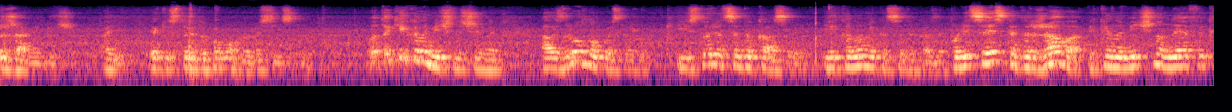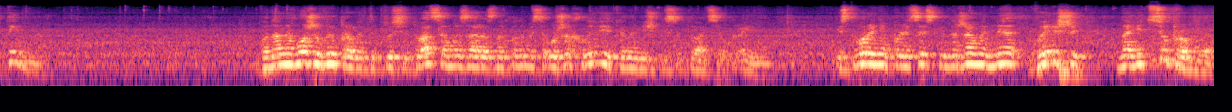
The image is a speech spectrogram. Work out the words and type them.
державі більше, а як з тою допомогою російською. От такий економічний чинник. Але з другого боку я скажу, і історія це доказує, і економіка це доказує. Поліцейська держава економічно неефективна. Вона не може виправити ту ситуацію, а ми зараз знаходимося у жахливій економічній ситуації України. І створення поліцейської держави не вирішить навіть цю проблему.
